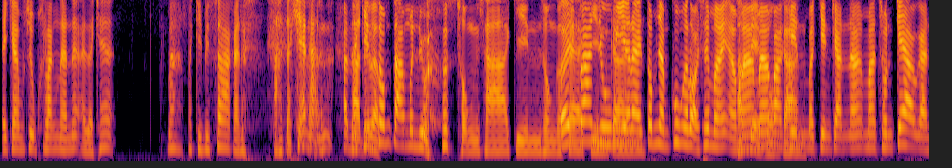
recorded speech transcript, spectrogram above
ไอการประชุมครั้งนั้นน่ะอาจจะแค่มามากินพิซซ่ากัน อาจจะแค่นั้นอาจจะกินแบบส้มตำมันอยู่ ชงชากินชงกาเอ้ยแฟบ้านกินยูกันมีอะไรต้มยำกุ้งอร่อยใช่ไหมอะอัปมาเดตมาวงมาการกินมากินกันนะมาชนแก้วกัน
